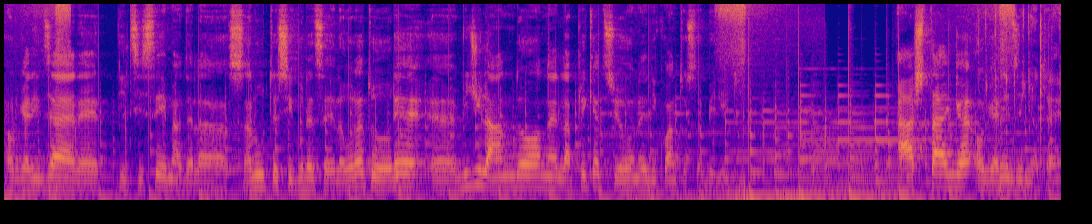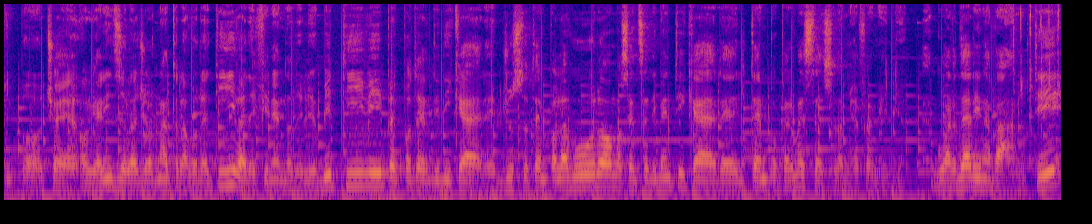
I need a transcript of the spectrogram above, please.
Organizzare il sistema della salute e sicurezza dei lavoratori eh, vigilando nell'applicazione di quanto stabilito. Hashtag organizzo il mio tempo, cioè organizzo la giornata lavorativa definendo degli obiettivi per poter dedicare il giusto tempo al lavoro ma senza dimenticare il tempo per me stesso e la mia famiglia. Guardare in avanti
